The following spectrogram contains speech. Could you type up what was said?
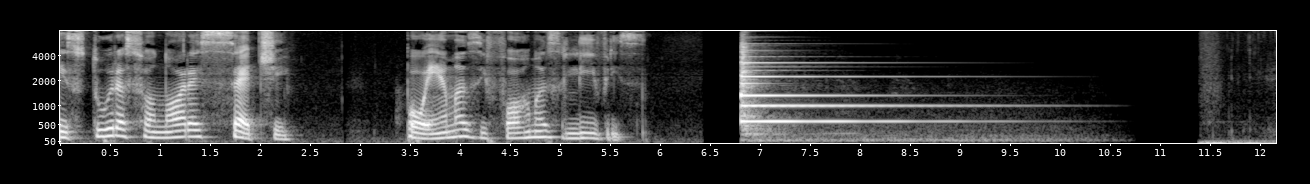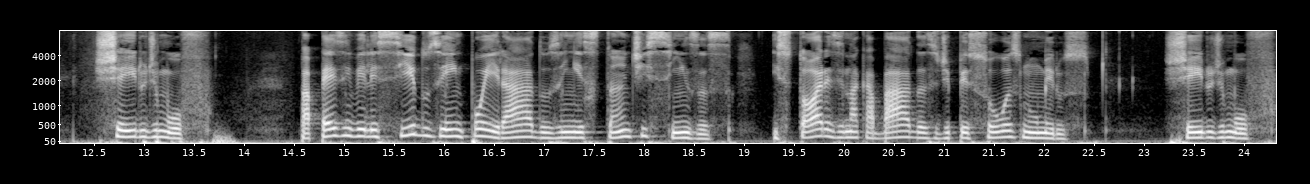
Texturas sonoras 7 Poemas e formas livres. Cheiro de mofo. Papéis envelhecidos e empoeirados em estantes cinzas. Histórias inacabadas de pessoas números. Cheiro de mofo.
